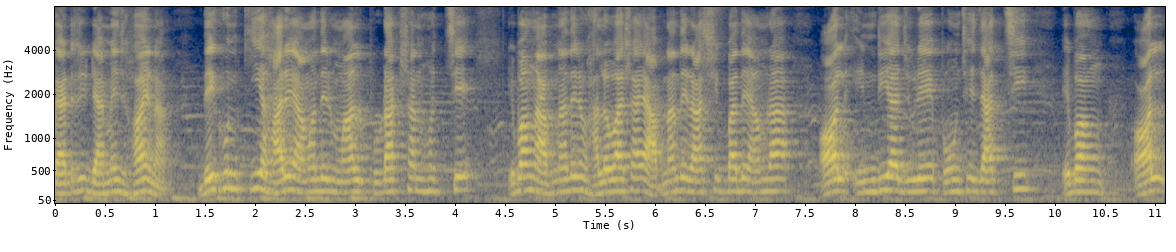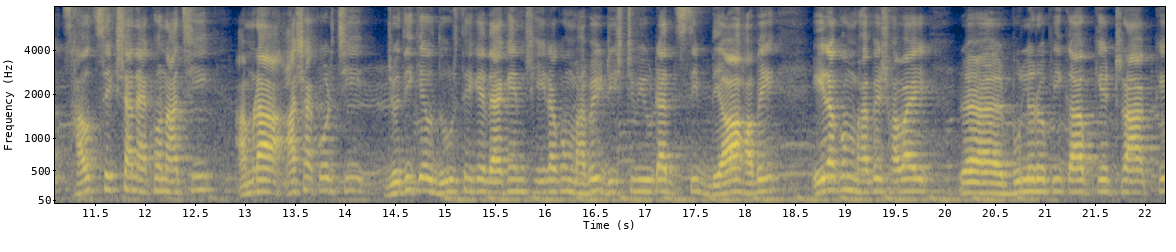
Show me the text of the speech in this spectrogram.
ব্যাটারি ড্যামেজ হয় না। দেখুন কি হারে আমাদের মাল প্রোডাকশান হচ্ছে এবং আপনাদের ভালোবাসায়, আপনাদের আশীর্বাদে আমরা অল ইন্ডিয়া জুড়ে পৌঁছে যাচ্ছি এবং অল সাউথ সেকশন এখন আছি। আমরা আশা করছি যদি কেউ দূর থেকে দেখেন সেই রকমভাবেই ডিস্ট্রিবিউটারশিপ দেওয়া হবে। এইরকমভাবে সবাই বুলেরো পিক আপকে ট্রাককে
